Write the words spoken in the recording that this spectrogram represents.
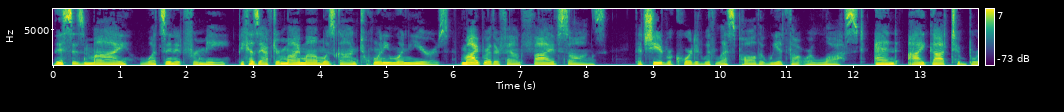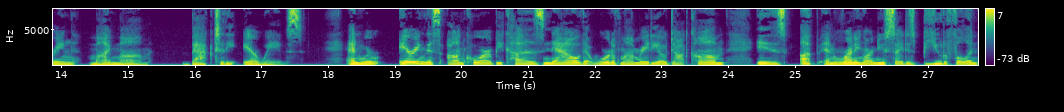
this is my What's in It for Me. Because after my mom was gone 21 years, my brother found five songs that she had recorded with Les Paul that we had thought were lost. And I got to bring my mom back to the airwaves. And we're airing this encore because now that wordofmomradio.com is up and running. Our new site is beautiful, and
